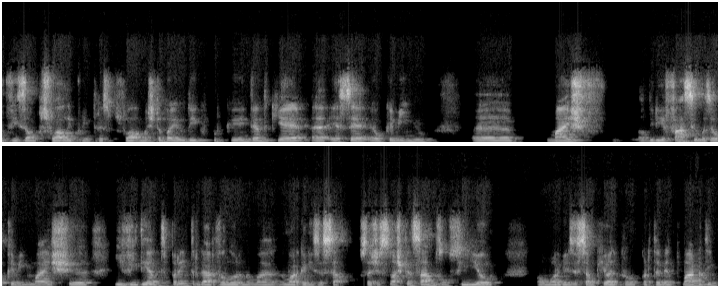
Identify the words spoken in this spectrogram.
por visão pessoal e por interesse pessoal, mas também o digo porque entendo que é, uh, esse é, é, o caminho mais, não diria fácil, mas é o caminho mais evidente para entregar valor numa, numa organização. Ou seja, se nós pensarmos um CEO ou uma organização que olha para um departamento de marketing,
